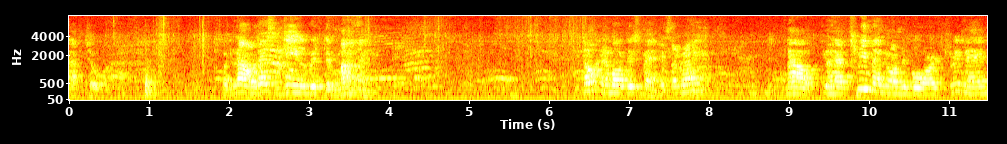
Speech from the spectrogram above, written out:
after a while. But now let's deal with the mind. Talking about this man, is that right? Now, you have three men on the board, three men,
